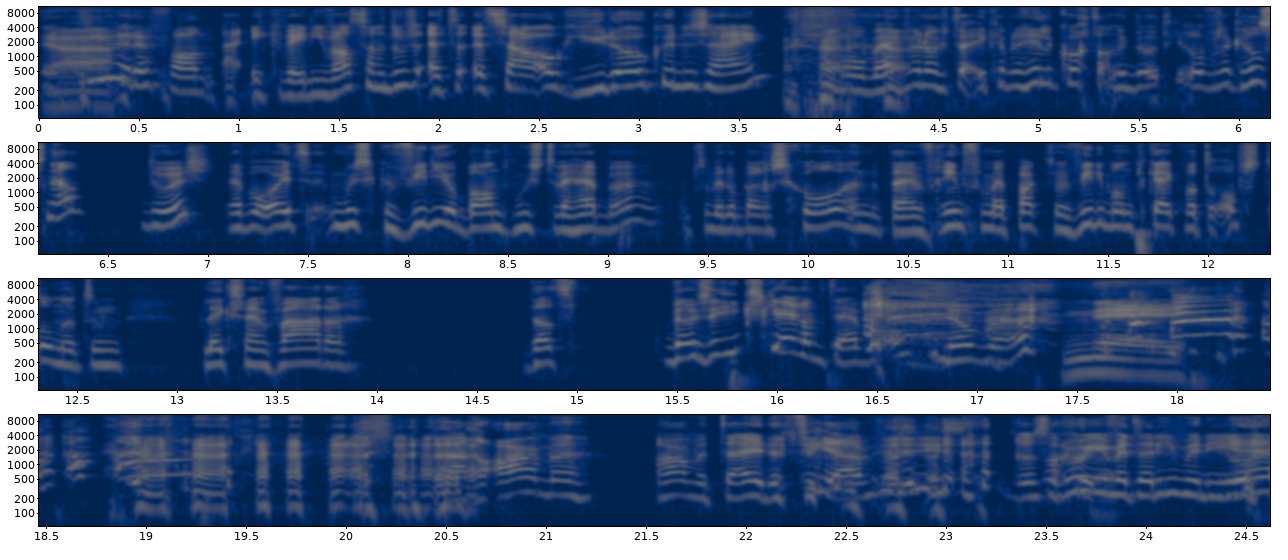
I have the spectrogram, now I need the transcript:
Ja. uren van. nou, ik weet niet wat ze aan het doen. Het, het zou ook judo kunnen zijn. Oh, we hebben nog, ik heb een hele korte anekdote hierover. Zal ik heel snel? Doe eens. We hebben ooit, moest ik een videoband moesten we hebben op de middelbare school. En bij een vriend van mij pakte we een videoband om te kijken wat erop stond. En toen bleek zijn vader dat mozaïekscherm te hebben opgenomen. Nee. Het waren arme, arme tijden. Ja, precies. Het was roeien met de riemen die. hè?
